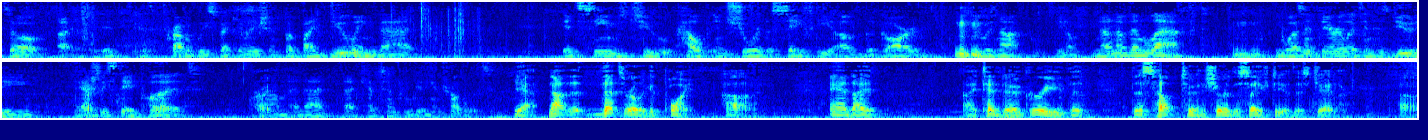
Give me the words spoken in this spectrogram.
So uh, it, it's probably speculation. But by doing that, it seemed to help ensure the safety of the guard. He Mhm. was not, you know, none of them left. Mhm. He wasn't derelict in his duty. They actually stayed put. Right. Um, and that, that kept him from getting in trouble. Yeah, no, that, that's a really good point. Uh, and I, I tend to agree that this helped to ensure the safety of this jailer, uh,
